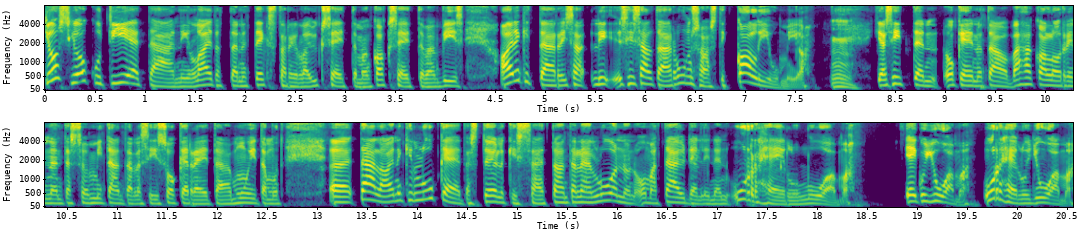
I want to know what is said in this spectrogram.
Jos joku tietää, niin laita tänne tekstarilla 17275. Ainakin tämä sisältää runsaasti kaliumia. Mm. Ja sitten, okei, okay, no tämä on vähän kalorinen, tässä on mitään tällaisia sokereita ja muita, mutta täällä ainakin lukee tässä tölkissä, että tämä on tällainen luonnon oma täydellinen urheiluluoma. Ei kun juoma, urheilujuoma,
